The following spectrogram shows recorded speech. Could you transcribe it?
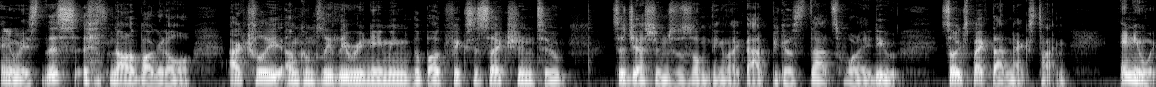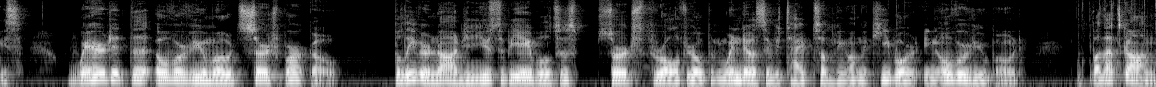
Anyways, this is not a bug at all. Actually, I'm completely renaming the bug fixes section to suggestions or something like that because that's what I do. So expect that next time. Anyways, where did the overview mode search bar go? Believe it or not, you used to be able to search through all of your open windows if you typed something on the keyboard in overview mode. But that's gone.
